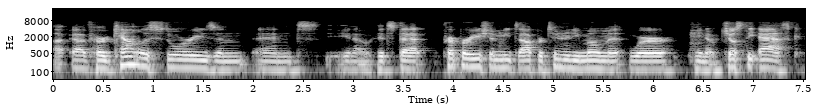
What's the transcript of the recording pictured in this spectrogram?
I, have heard countless stories, and and you know, it's that preparation meets opportunity moment where you know just the ask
